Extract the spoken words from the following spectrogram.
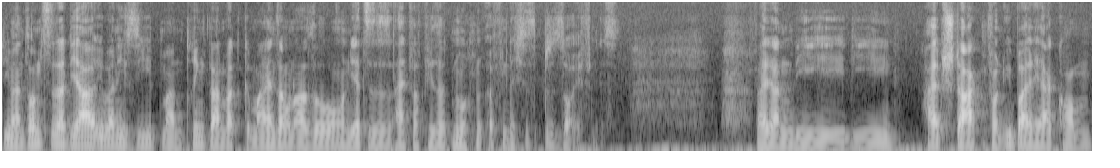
Die man sonst das Jahr über nicht sieht. Man trinkt dann was gemeinsam oder so. Und jetzt ist es einfach, wie gesagt, nur noch ein öffentliches Besäufnis. Weil dann die, die Halbstarken von überall herkommen.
